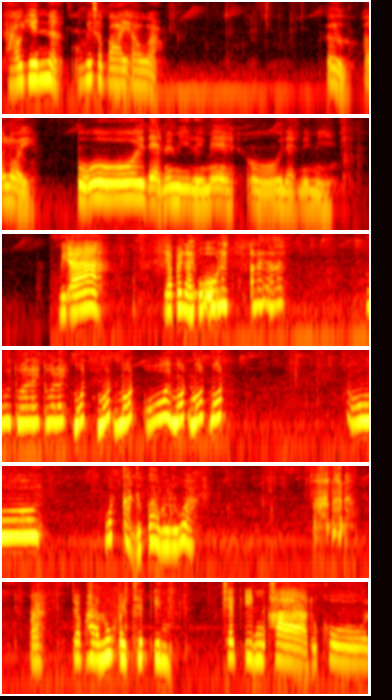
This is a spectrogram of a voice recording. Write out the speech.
เท้าเย็นน่ะ ไม่สบายเอาอะ เออ อร่อย โอ้ยแดดไม่มีเลยแม่ โอ้ยแดดไม่มี มีอาอย่าไปไหน โอ้โอ้อะไรอะไรอะไรโอ้ยตัวอะไรตัวอะไรมดมดมดโอ้ยมดมดมดโอ้ยมดกัดหรือเปล่าไม่รู้อะไปจะพาลูกไปเช็คอิน เช็คอินค่ะทุกคน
